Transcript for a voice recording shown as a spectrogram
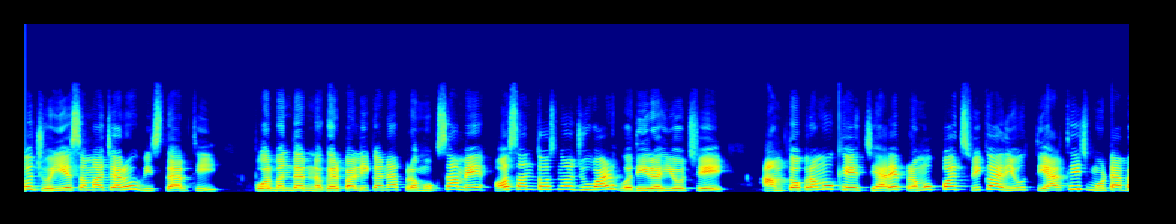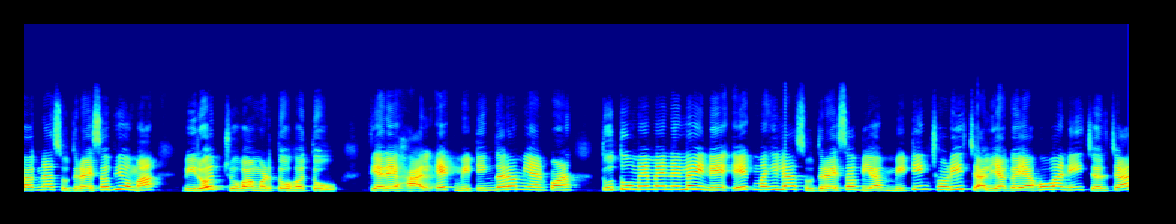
તો જોઈએ સમાચારો વિસ્તારથી. પોરબંદર નગરપાલિકાના પ્રમુખ સામે અસંતોષનો જુવાળ વધી રહ્યો છે. આમ તો પ્રમુખે જ્યારે પ્રમુખ પદ સ્વીકાર્યું ત્યારથી જ મોટાભાગના સુધરાઈ સભ્યોમાં વિરોધ જોવા મળતો હતો. ત્યારે હાલ એક મીટિંગ દરમિયાન પણ તુતુ મેમેને લઈને એક મહિલા સુધરાઈ સભ્ય મીટિંગ છોડી ચાલ્યા ગયા હોવાની ચર્ચા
